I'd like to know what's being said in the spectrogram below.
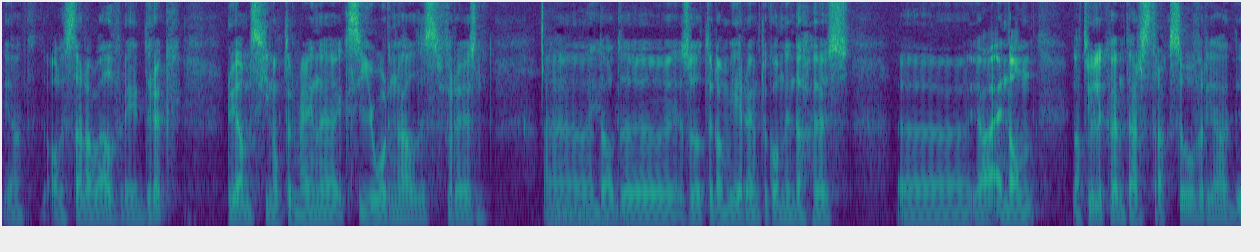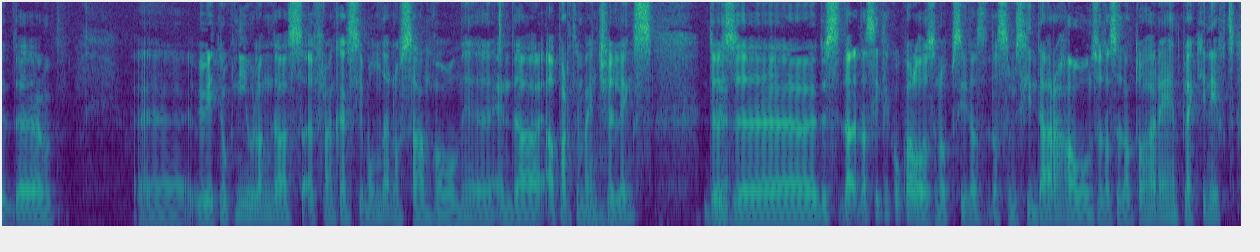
ja, alles staat dan wel vrij druk. Nu ja, misschien op termijn, eh, ik zie Joren wel eens verhuizen. Dat, zodat er dan meer ruimte komt in dat huis. Ja, en dan, natuurlijk, we hebben het daar straks over. Ja, de, de, eh, we weten ook niet hoe lang dat Frank en Simon daar nog samen gaan wonen. hè, in dat appartementje links. Dus, eh, dus dat, dat zie ik ook wel als een optie. Dat, dat ze misschien daar gaan wonen, zodat ze dan toch haar eigen plekje heeft.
